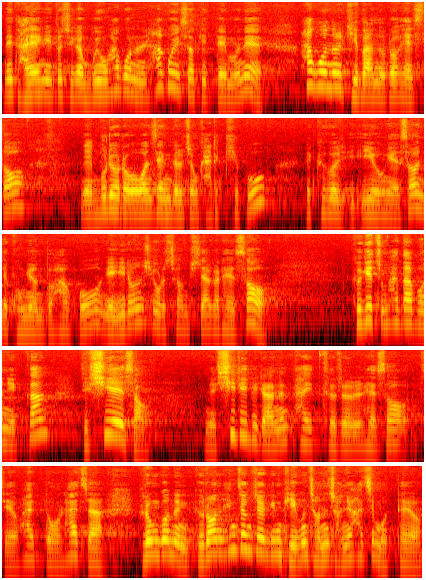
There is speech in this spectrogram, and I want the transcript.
근데 다행히도 제가 무용 학원을 하고 있었기 때문에 학원을 기반으로 해서 무료로 원생들을 좀 가르치고 그걸 이- 이용해서 이제 공연도 하고 이런 식으로 처음 시작을 해서 그게 좀 하다 보니까 이제 시에서 시립이라는 타이틀을 해서 이제 활동을 하자. 그런 거는 그런 행정적인 기획은 저는 전혀 하지 못해요.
